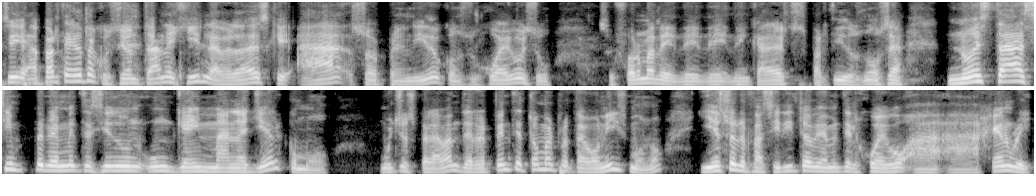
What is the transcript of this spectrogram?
Sí, aparte hay otra cuestión. Tannehill, la verdad es que ha sorprendido con su juego y su, su forma de, de- encarar estos partidos, ¿no? O sea, no está simplemente siendo un, game manager como muchos esperaban, de repente toma el protagonismo, ¿no? Y eso le facilita obviamente el juego a, Henry.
